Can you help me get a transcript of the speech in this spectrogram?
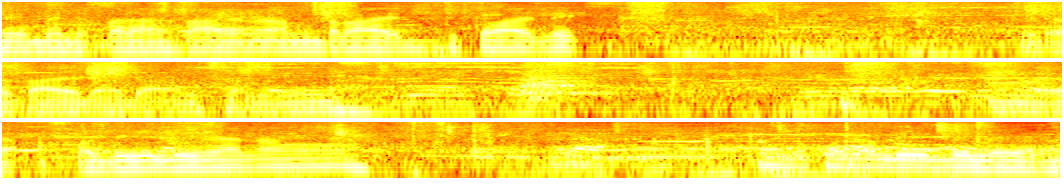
Bibili pa lang tayo ng dried garlic. Dito tayo dadaan sa may Mamaya, pabili yan ng ano ko na bibili yan.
